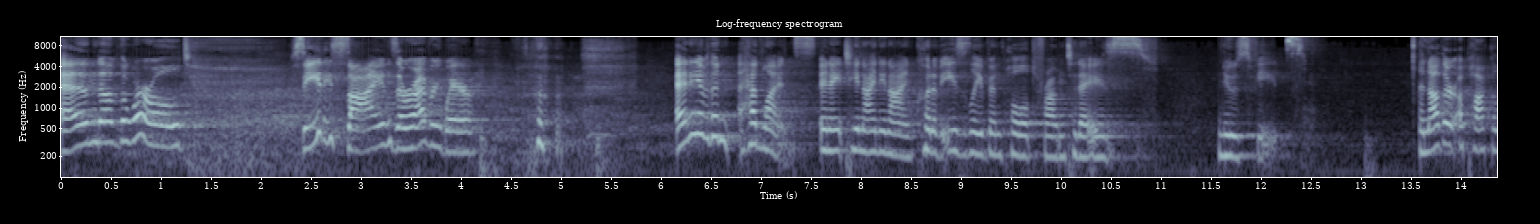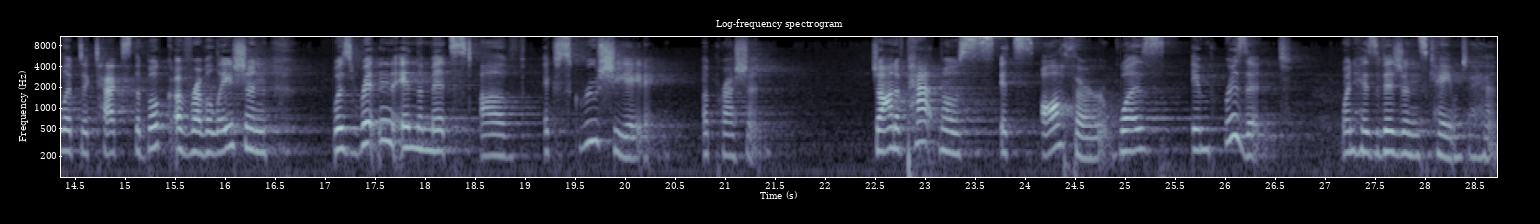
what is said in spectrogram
End of the world. See, these signs are everywhere. Any of the headlines in 1899 could have easily been pulled from today's news feeds. Another apocalyptic text, the book of Revelation, was written in the midst of excruciating oppression. John of Patmos, its author, was imprisoned when his visions came to him.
